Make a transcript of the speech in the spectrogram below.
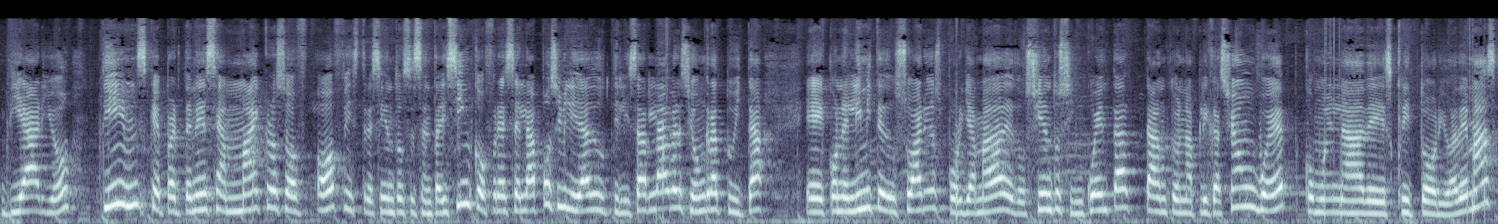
diario, Teams, que pertenece a Microsoft Office 365, ofrece la posibilidad de utilizar la versión gratuita eh, con el límite de usuarios por llamada de 250, tanto en la aplicación web como en la de escritorio. Además,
